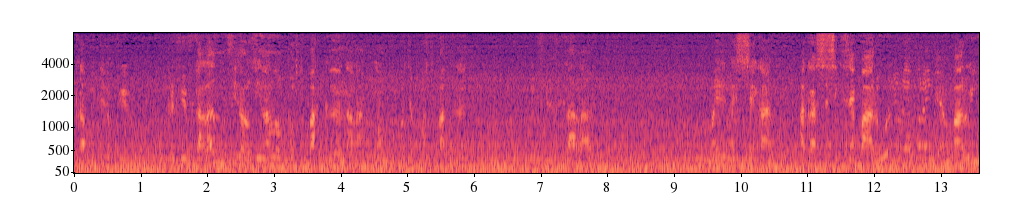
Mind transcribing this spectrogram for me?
ficar muito. Eu prefiro, prefiro ficar lá no finalzinho, lá no posto bacana lá. O nome do posto é posto bacana. Eu prefiro ficar lá. Mais, mais sossegado. Agora se você quiser barulho, é por aí mesmo. Barulho em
